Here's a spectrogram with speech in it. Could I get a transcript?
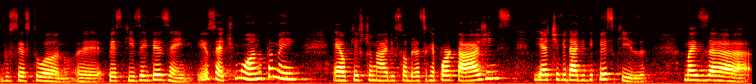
do sexto ano, é, pesquisa e desenho. E o sétimo ano também é o questionário sobre as reportagens e a atividade de pesquisa. Mas a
